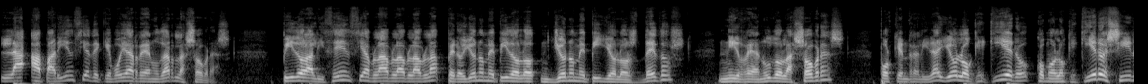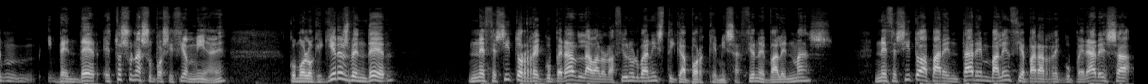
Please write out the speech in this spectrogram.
la apariencia de que voy a reanudar las obras. Pido la licencia, bla, bla, bla, bla, pero yo no me, pido yo no me pillo los dedos ni reanudo las obras, porque en realidad yo lo que quiero, como lo que quiero es ir vender, esto es una suposición mía, ¿eh? Como lo que quiero es vender, necesito recuperar la valoración urbanística porque mis acciones valen más, necesito aparentar en Valencia para recuperar esa,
